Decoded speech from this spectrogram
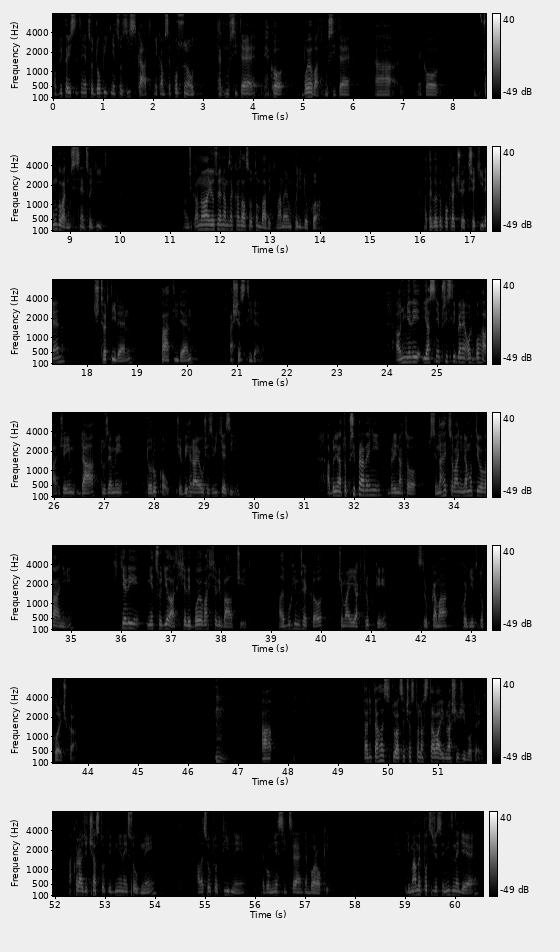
Obvykle, když chcete něco dobít, něco získat, někam se posunout, tak musíte jako bojovat, musíte a, jako fungovat, musí se něco dít. A on říkal, no a Jozue nám zakázal se o tom bavit, máme jenom chodit dokola. A takhle to pokračuje třetí den, čtvrtý den, pátý den a šestý den. A oni měli jasně přislíbené od Boha, že jim dá tu zemi do rukou, že vyhrajou, že zvítězí. A byli na to připraveni, byli na to prostě nahecováni, namotivováni, chtěli něco dělat, chtěli bojovat, chtěli válčit, ale Bůh jim řekl, že mají jak trubky s trubkama chodit do kolečka. A tady tahle situace často nastává i v našich životech. Akorát, že často ty dny nejsou dny, ale jsou to týdny, nebo měsíce, nebo roky. Kdy máme pocit, že se nic neděje,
